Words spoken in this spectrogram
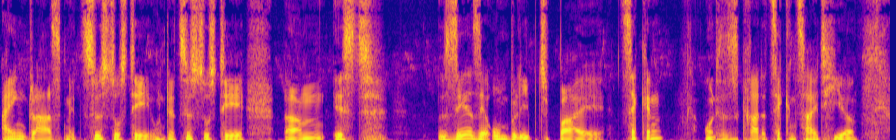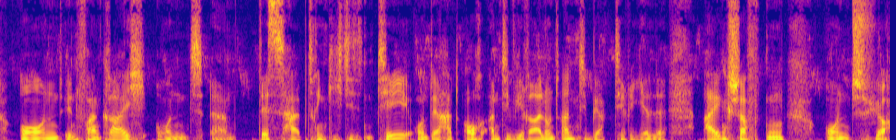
ein Glas mit Zystus-Tee und der Zystus-Tee ähm, ist sehr, sehr unbeliebt bei Zecken. Und es ist gerade Zeckenzeit hier und in Frankreich und äh, deshalb trinke ich diesen Tee und er hat auch antivirale und antibakterielle Eigenschaften und ja,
